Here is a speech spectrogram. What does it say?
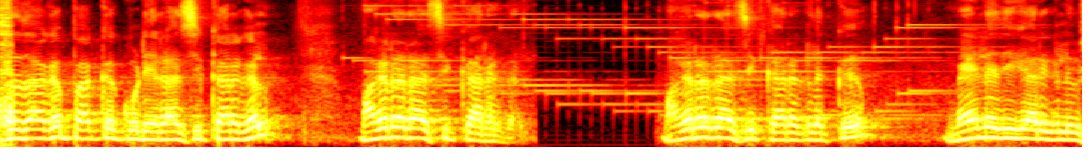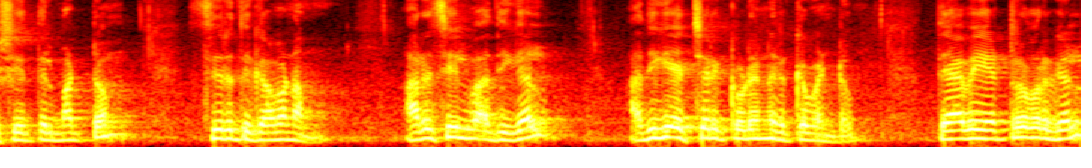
அடுத்ததாக பார்க்கக்கூடிய ராசிக்காரர்கள் மகர ராசிக்காரர்கள். மகர ராசிக்காரர்களுக்கு மேலதிகாரிகள் விஷயத்தில் மட்டும் சிறிது கவனம். அரசியல்வாதிகள் அதிக எச்சரிக்கையுடன் இருக்க வேண்டும். தேவையற்றவர்கள்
